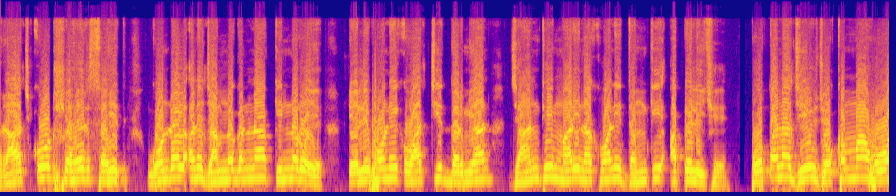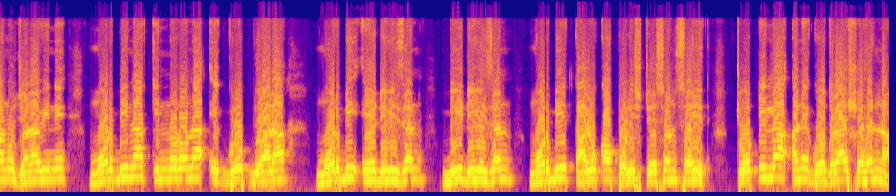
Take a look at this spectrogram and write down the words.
રાજકોટ શહેર સહિત ગોંડલ અને જામનગરના કિન્નરોએ ટેલિફોનિક વાતચીત દરમિયાન જાનથી મારી નાખવાની ધમકી આપેલી છે. પોતાના જીવ જોખમમાં હોવાનું જણાવીને મોરબીના કિન્નરોના એક ગ્રુપ દ્વારા Morbi A division, B division, Morbi Taluka police station સહિત ચોટીલા અને ગોધરા શહેરના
